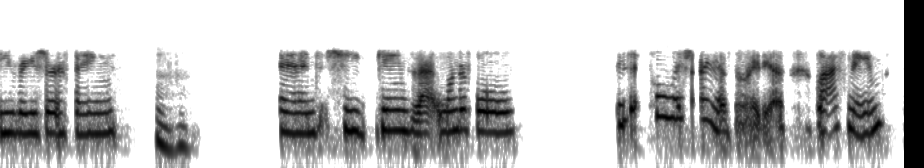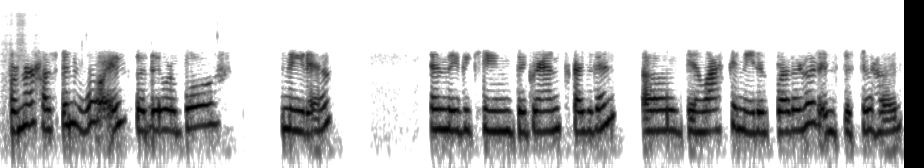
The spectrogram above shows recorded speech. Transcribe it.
erasure thing. Mm-hmm. And she gained that wonderful, is it Polish? I have no idea. Last name from her husband, Roy. but they were both native. And they became the grand president of the Alaska Native Brotherhood and Sisterhood.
